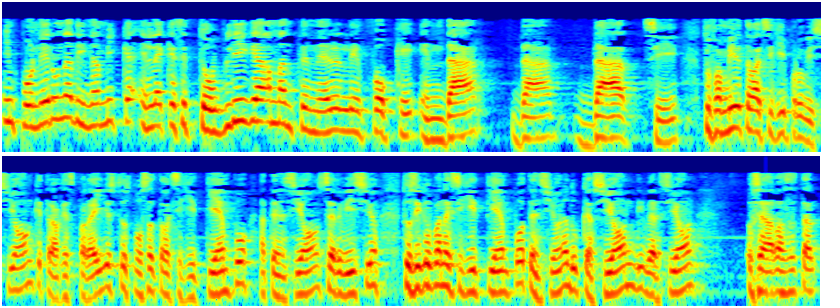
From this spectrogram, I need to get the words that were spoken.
imponer una dinámica en la que se te obliga a mantener el enfoque en dar, dar, dar, ¿sí? Tu familia te va a exigir provisión, que trabajes para ellos, tu esposa te va a exigir tiempo, atención, servicio, tus hijos van a exigir tiempo, atención, educación, diversión, o sea, vas a estar,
